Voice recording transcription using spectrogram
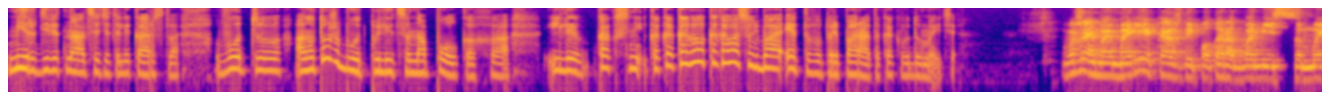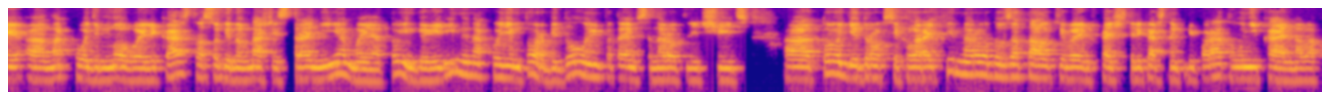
МИР-19, это лекарство, вот э, оно тоже будет пылиться на полках? А, или как, как, какова, какова судьба этого препарата, как вы думаете? Уважаемая Мария, каждые полтора-два месяца мы а, находим новое лекарство, особенно в нашей стране. Мы то ингаверины находим, то орбидолами пытаемся народ лечить, то гидроксихлорохин народу заталкиваем в качестве лекарственного препарата уникального.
